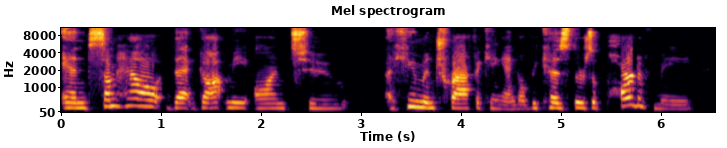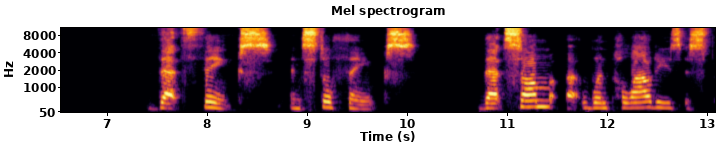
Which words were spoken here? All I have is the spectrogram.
and somehow that got me onto a human trafficking angle because there's a part of me that thinks and still thinks that some uh, when Paulides is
